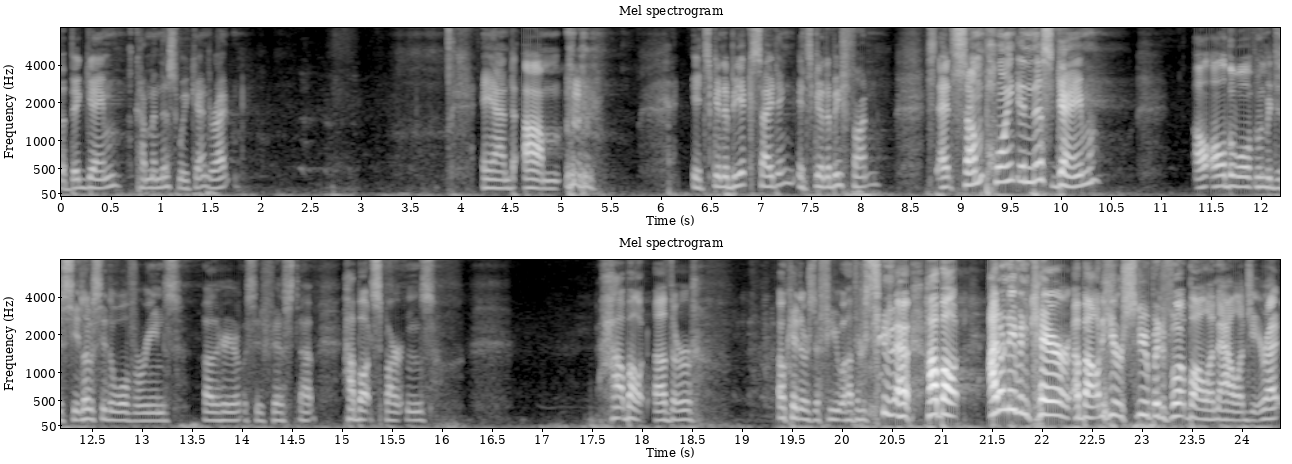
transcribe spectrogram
a big game coming this weekend, right? And um, it's going to be exciting. It's going to be fun. At some point in this game, all, all the let me just see. Let me see the Wolverines. Other here. Let's see. Fist up. How about Spartans? How about other? Okay, there's a few others. How about I don't even care about your stupid football analogy, right?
